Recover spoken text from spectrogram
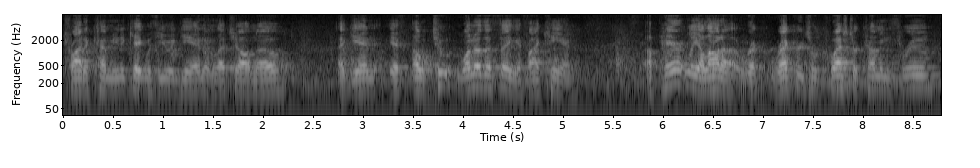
try to communicate with you again and let y'all know. Again, if oh, two, one other thing, if I can. Apparently, a lot of rec- records requests are coming through,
